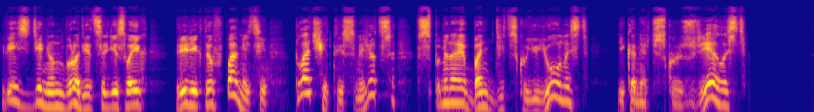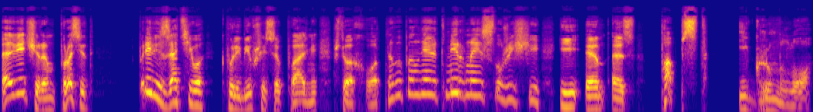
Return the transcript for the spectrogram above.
Весь день он бродит среди своих реликтов памяти, плачет и смеется, вспоминая бандитскую юность и коммерческую зрелость, а вечером просит привязать его к полюбившейся пальме, что охотно выполняют мирные служащие и МС Папст и Грумло.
